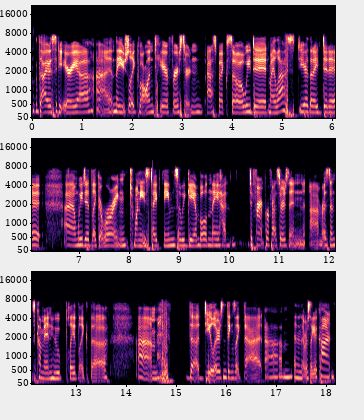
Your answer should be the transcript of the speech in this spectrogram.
the Iowa City area, uh, and they usually like volunteer for certain aspects. So we did my last year that I did it. Um, we did like a Roaring Twenties type theme. So we gambled, and they had different professors and um, residents come in who played like the um, the dealers and things like that. Um, and then there was like a con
